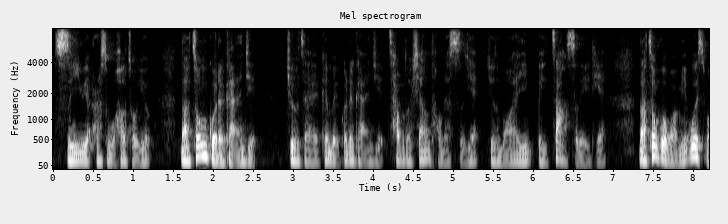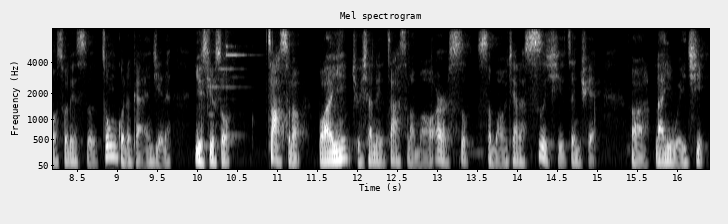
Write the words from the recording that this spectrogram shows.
十一月二十五号左右。那中国的感恩节就在跟美国的感恩节差不多相同的时间，就是毛岸英被炸死那一天。那中国网民为什么说的是中国的感恩节呢？意思就是说，炸死了毛岸英，就相当于炸死了毛二世，使毛家的世袭政权啊难以为继，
